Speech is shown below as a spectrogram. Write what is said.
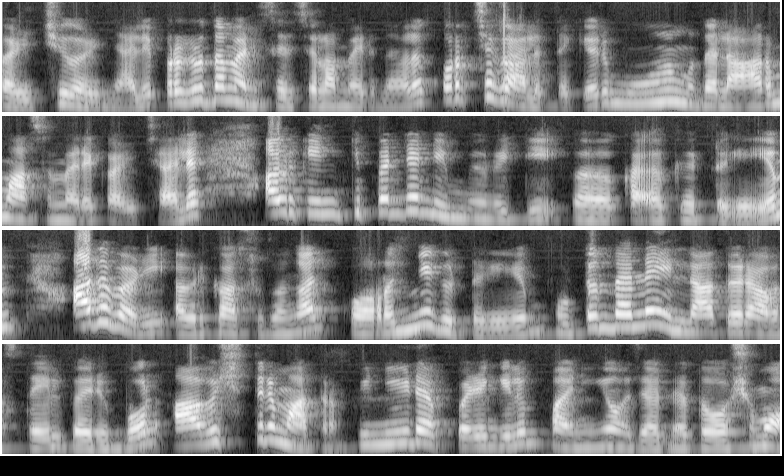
കഴിച്ചു കഴിഞ്ഞാൽ പ്രകൃതം അനുസരിച്ചുള്ള മരുന്നുകൾ കുറച്ച് കാലത്തേക്ക് ഒരു മൂന്ന് മുതൽ ആറ് മാസം വരെ കഴിച്ചാൽ അവർക്ക് ഇൻഡിപെൻഡന്റ് ഇമ്മ്യൂണിറ്റി കിട്ടുകയും അതുവഴി അവർക്ക് അസുഖങ്ങൾ കുറഞ്ഞു കിട്ടുകയും ഒട്ടും തന്നെ ഇല്ലാത്ത ഒരു അവസ്ഥയിൽ വരുമ്പോൾ ആവശ്യത്തിന് മാത്രം പിന്നീട് എപ്പോഴെങ്കിലും പനിയോ ജലദോഷമോ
